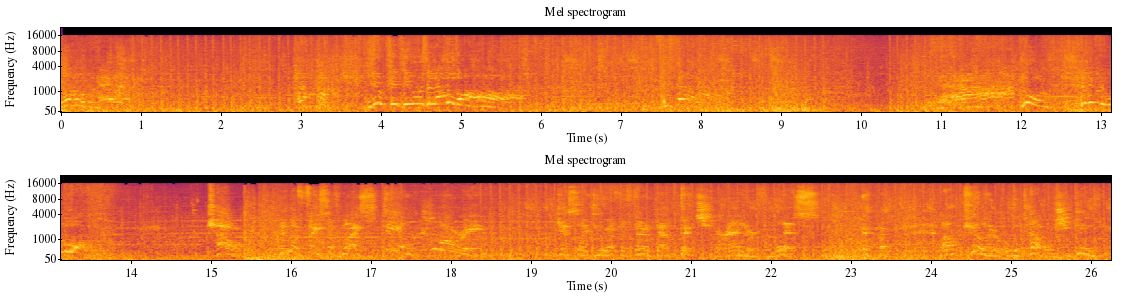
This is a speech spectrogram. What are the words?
Whoa there. You could use an overhaul. Coward! In the face of my steel glory! Guess I do have to thank that bitch Miranda for this. I'll kill her with the power she gave me.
